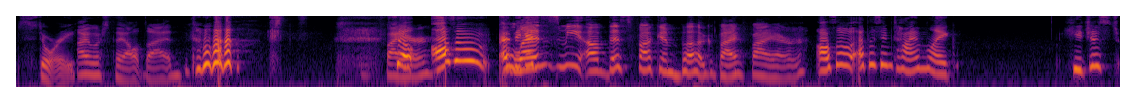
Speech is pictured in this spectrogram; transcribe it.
story. I wish they all died. so also I Cleanse me of this fucking book by fire. also at the same time like he just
